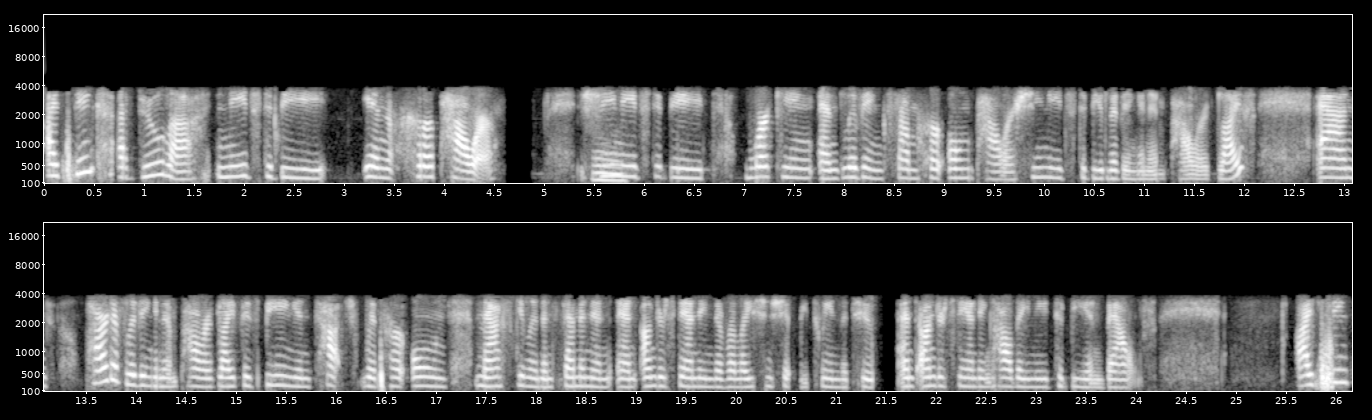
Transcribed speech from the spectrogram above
I think a doula needs to be in her power. She mm. needs to be working and living from her own power. She needs to be living an empowered life. And part of living an empowered life is being in touch with her own masculine and feminine and understanding the relationship between the two and understanding how they need to be in balance. I think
